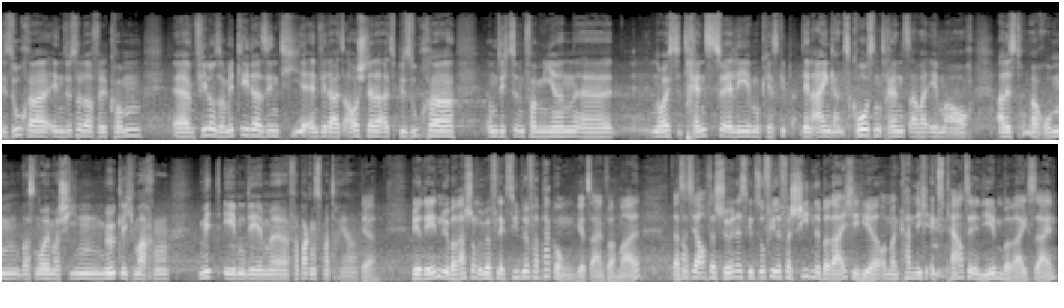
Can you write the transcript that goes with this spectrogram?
Besucher in Düsseldorf willkommen. Äh, viele unserer Mitglieder sind hier entweder als Aussteller, als Besucher, um sich zu informieren. Äh, neueste Trends zu erleben. Okay, es gibt den einen ganz großen Trends, aber eben auch alles drumherum, was neue Maschinen möglich machen mit eben dem äh, Verpackungsmaterial. Ja. Wir reden Überraschung über flexible Verpackungen jetzt einfach mal. Das ist ja auch das Schöne, es gibt so viele verschiedene Bereiche hier und man kann nicht Experte in jedem Bereich sein.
